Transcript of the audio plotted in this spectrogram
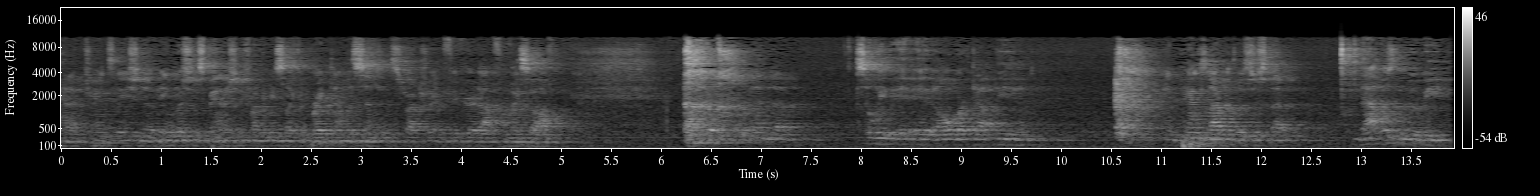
had a translation of English and Spanish in front of me so I could break down the sentence structure and figure it out for myself. and uh, so we, it, it all worked out in the end. And Pan's Labyrinth was just that. That was the movie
